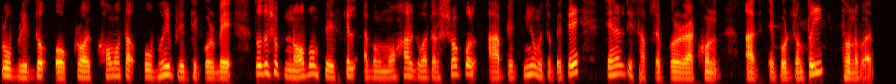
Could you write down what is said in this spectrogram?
প্রবৃদ্ধ ও ক্রয় ক্ষমতা উভয়ই বৃদ্ধি করবে। তো দর্শক, নবম পে স্কেল এবং মহার্ঘ ভাতার সকল আপডেট নিয়মিত পেতে চ্যানেলটি সাবস্ক্রাইব করে রাখুন। আজ এ পর্যন্তই। ধন্যবাদ।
